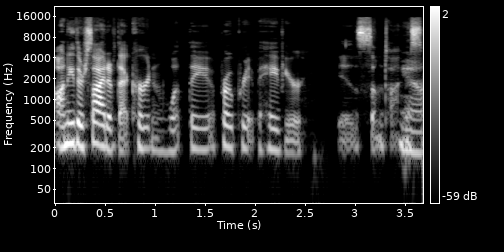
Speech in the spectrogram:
on either side of that curtain what the appropriate behavior is sometimes. Yeah.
